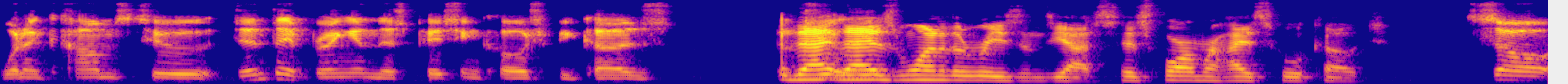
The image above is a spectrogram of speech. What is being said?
when it comes to? Didn't they bring in this pitching coach because? of That that Giolito? is one of the reasons. Yes, his former high school coach. So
